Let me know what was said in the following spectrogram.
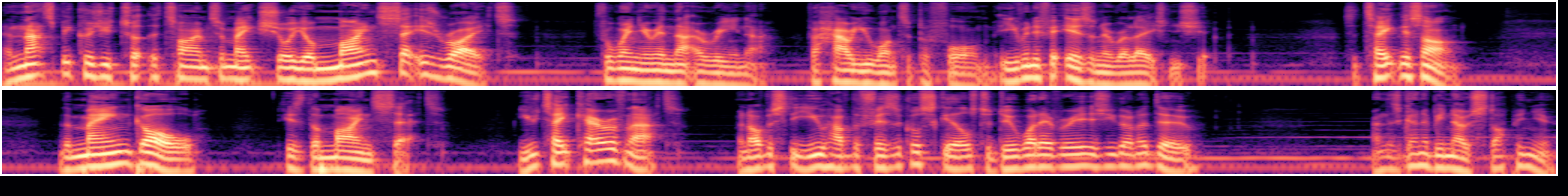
And that's because you took the time to make sure your mindset is right for when you're in that arena, for how you want to perform, even if it is in a relationship. So take this on. The main goal is the mindset. You take care of that, and obviously you have the physical skills to do whatever it is you're going to do, and there's going to be no stopping you.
